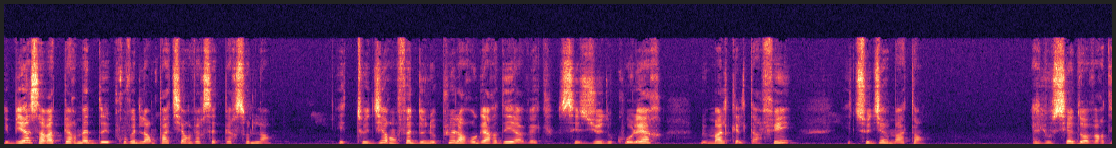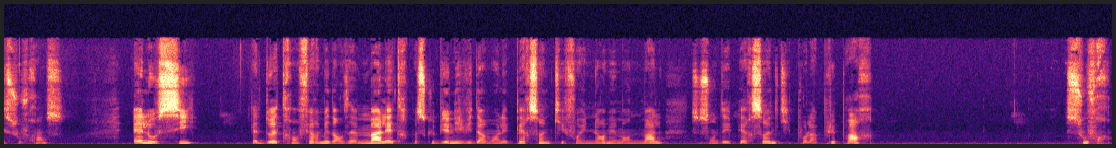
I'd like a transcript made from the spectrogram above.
eh bien, ça va te permettre d'éprouver de l'empathie envers cette personne-là. Et te dire, en fait, de ne plus la regarder avec ses yeux de colère, le mal qu'elle t'a fait, et de se dire, mais attends, elle aussi, elle doit avoir des souffrances. Elle aussi, elle doit être enfermée dans un mal-être, parce que bien évidemment, les personnes qui font énormément de mal, ce sont des personnes qui, pour la plupart, souffrent.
